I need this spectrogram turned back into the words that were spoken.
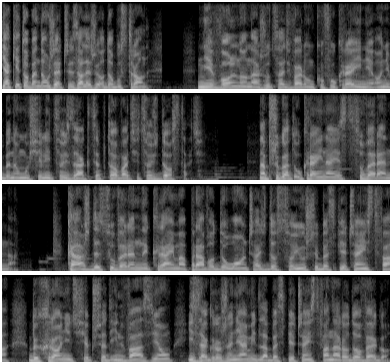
Jakie to będą rzeczy, zależy od obu stron. Nie wolno narzucać warunków Ukrainie. Oni będą musieli coś zaakceptować i coś dostać. Na przykład Ukraina jest suwerenna. Każdy suwerenny kraj ma prawo dołączać do sojuszy bezpieczeństwa, by chronić się przed inwazją i zagrożeniami dla bezpieczeństwa narodowego.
